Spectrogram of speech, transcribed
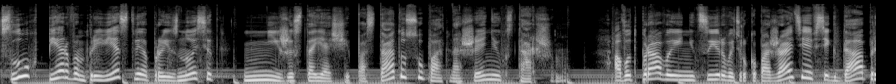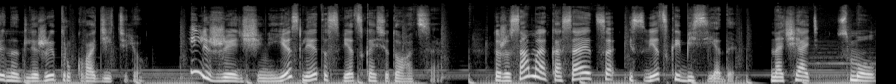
Вслух первым приветствие произносит ниже стоящий по статусу по отношению к старшему. А вот право инициировать рукопожатие всегда принадлежит руководителю. Или женщине, если это светская ситуация. То же самое касается и светской беседы. Начать small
